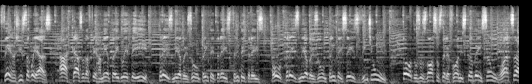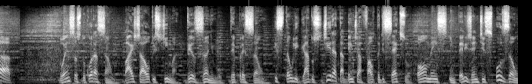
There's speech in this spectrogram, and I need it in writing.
Ferragista Goiás, a casa da ferramenta e do EPI 3621 3333 ou 3621 3621. Todos os nossos telefones também são WhatsApp. Doenças do coração, baixa autoestima, desânimo, depressão estão ligados diretamente à falta de sexo. Homens inteligentes usam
